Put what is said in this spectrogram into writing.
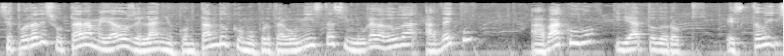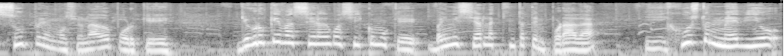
se podrá disfrutar a mediados del año, contando como protagonistas sin lugar a duda a Deku, a Bakugo y a Todoroki. Estoy súper emocionado porque yo creo que va a ser algo así como que va a iniciar la quinta temporada y justo en medio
